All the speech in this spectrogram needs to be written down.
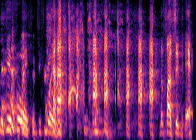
O que, foi? O que, que foi? Não faço ideia.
